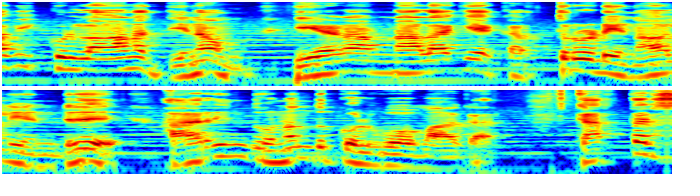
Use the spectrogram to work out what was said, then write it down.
ஆவிக்குள்ளான தினம் ஏழாம் நாளாகிய கர்த்தருடைய நாள் என்று அறிந்து உணர்ந்து கொள்வோமாக. கர்த்தர்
